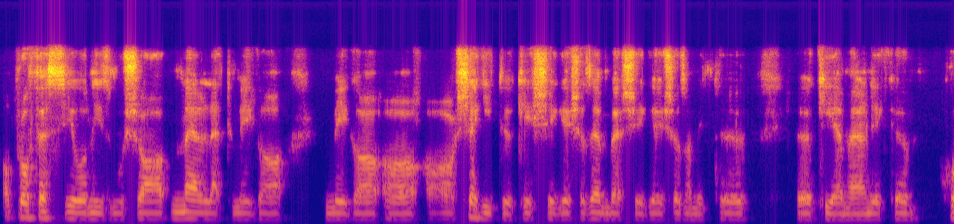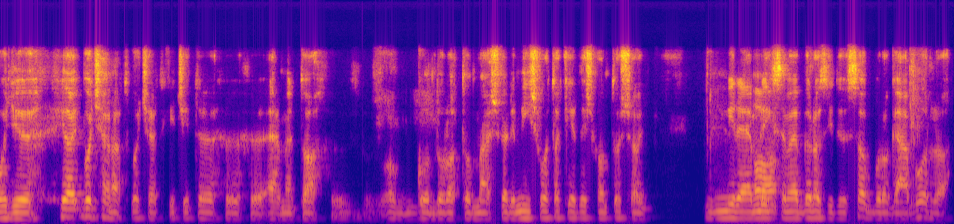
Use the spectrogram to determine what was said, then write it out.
A professzionizmusa mellett még a, még a, a, a segítőkészsége és az embersége is az, amit kiemelnék hogy, jaj, bocsánat, bocsánat, kicsit elment a, a gondolatom másfelé. Mi is volt a kérdés pontosan, hogy mire emlékszem a... ebből az időszakból, a Gáborra?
